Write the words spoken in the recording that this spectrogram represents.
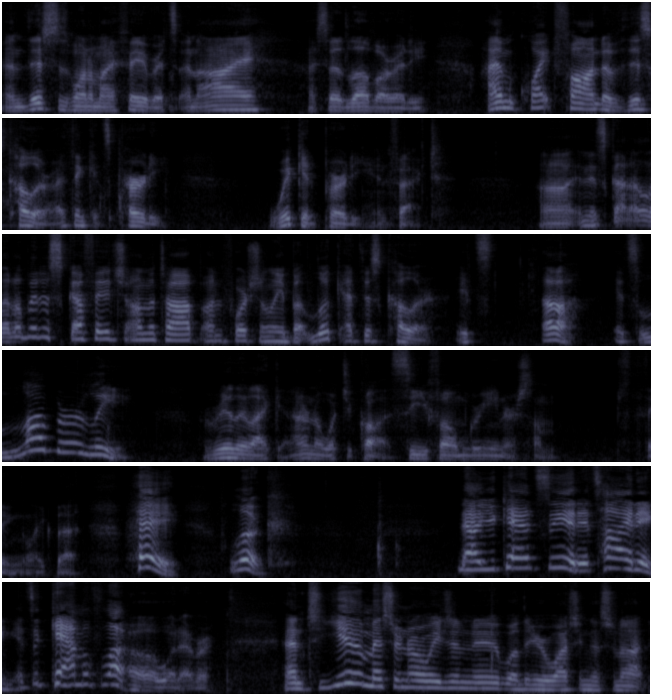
And this is one of my favorites, and I, I said love already. I'm quite fond of this color. I think it's purty. Wicked purty, in fact. Uh, and it's got a little bit of scuffage on the top, unfortunately, but look at this color. It's, uh, it's lovely. Really like it. I don't know what you call it, seafoam green or something like that. Hey, look. Now you can't see it. It's hiding. It's a camouflage. Oh, whatever. And to you, Mr. Norwegian Noob, whether you're watching this or not,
